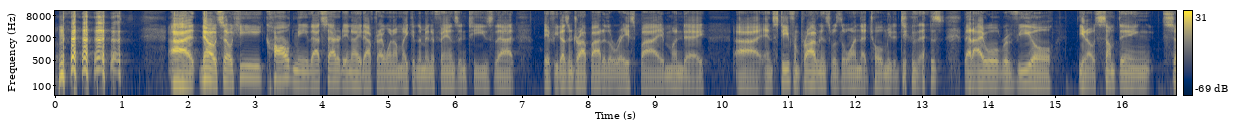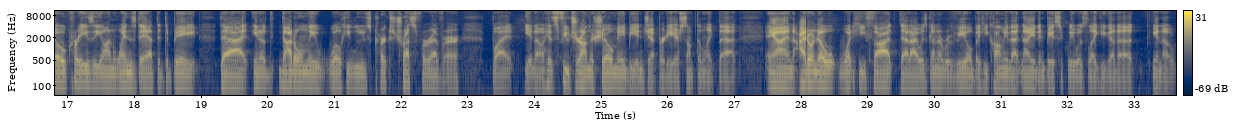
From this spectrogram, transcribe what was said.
uh, no, so he called me that Saturday night after I went on Mike and the Minifans and teased that if he doesn't drop out of the race by Monday, uh, and Steve from Providence was the one that told me to do this, that I will reveal, you know, something so crazy on Wednesday at the debate that, you know, not only will he lose Kirk's trust forever, but, you know, his future on the show may be in jeopardy or something like that. And I don't know what he thought that I was going to reveal, but he called me that night and basically was like, you got to, you know,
